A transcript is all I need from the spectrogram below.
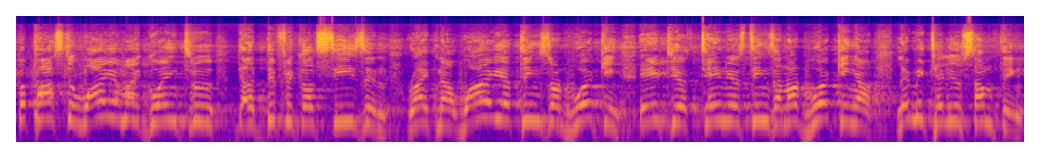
but Pastor, why am I going through a difficult season right now? Why are things not working? Eight years, ten years, things are not working out. Let me tell you something.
